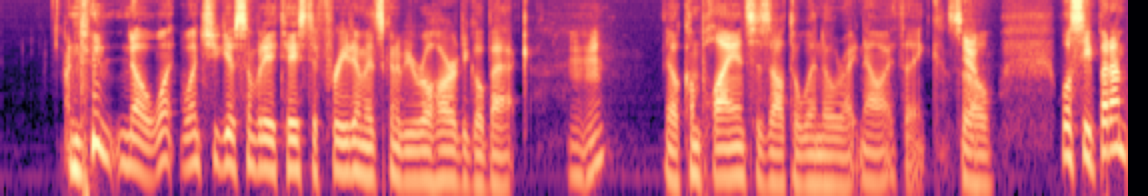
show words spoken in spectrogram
no, once you give somebody a taste of freedom, it's going to be real hard to go back. Mm-hmm. You know, compliance is out the window right now. I think so. We'll see. But I'm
